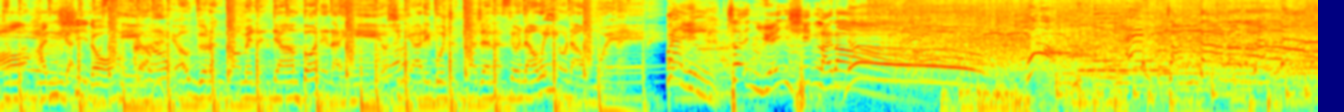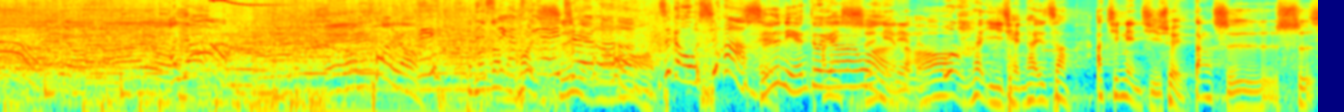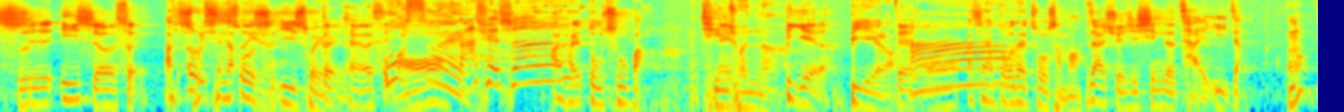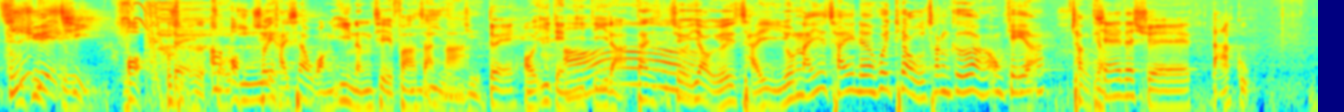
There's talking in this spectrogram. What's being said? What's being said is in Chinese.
哦，韩系的哦。欢迎郑元欣来了。哇！哎，长大了啦！哎呦，哎呦，哎呀，好快哦！怎么这么快？十年了，这个偶像，十年对呀，十年了哦。你看以前他是这样啊，今年几岁？当时是十一、十二岁啊，所以现在二十一岁了。对，现在二十一。哇塞，大学生，哎，还读书吧？青春了，毕业了，毕业了。对啊，他现在都在做什么？在学习新的才艺，这样。嗯，乐器。哦，不是不是，哦，所以还是要往艺能界发展啦。对，哦，一点一滴啦，但就要有一些才艺，有哪些才艺呢？会跳舞、唱歌啊，OK 啊，唱跳。现在在学打鼓，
